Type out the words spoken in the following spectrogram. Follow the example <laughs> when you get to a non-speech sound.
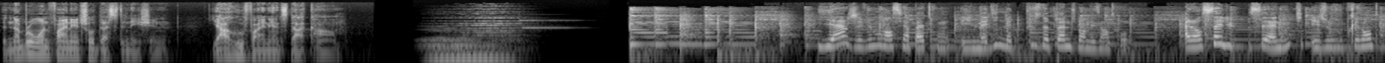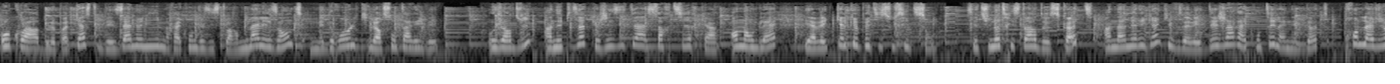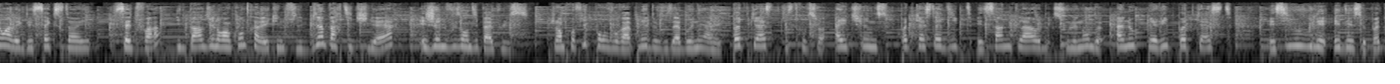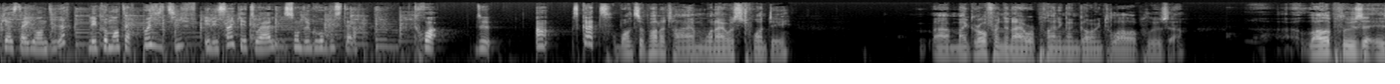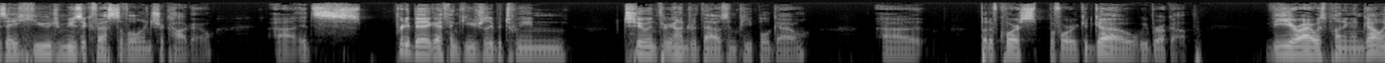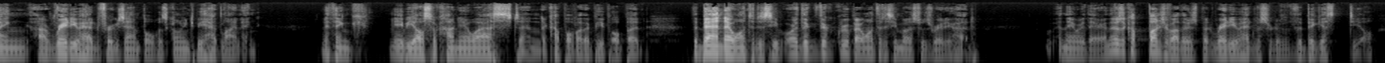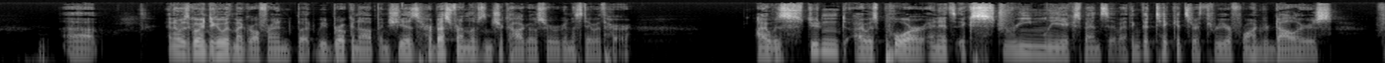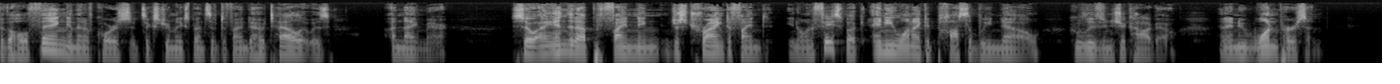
the number one financial destination, yahoofinance.com. Hier, j'ai vu mon ancien patron et il m'a dit de mettre plus de punch dans mes intros. Alors salut, c'est Anouk et je vous présente Awkward, le podcast où des anonymes racontent des histoires malaisantes mais drôles qui leur sont arrivées. Aujourd'hui, un épisode que j'hésitais à sortir car en anglais et avec quelques petits soucis de son. C'est une autre histoire de Scott, un Américain qui vous avait déjà raconté l'anecdote prendre l'avion avec des sextoys. Cette fois, il parle d'une rencontre avec une fille bien particulière et je ne vous en dis pas plus. J'en profite pour vous rappeler de vous abonner à mes podcasts qui se trouvent sur iTunes, Podcast Addict et SoundCloud sous le nom de Anouk Perry Podcast. Et si vous voulez aider ce podcast à grandir, les commentaires positifs et les 5 étoiles sont de gros boosters. 3, 2, 1, Scott Once upon a time, when I was 20, uh, my girlfriend and I were planning on going to Lollapalooza. Lollapalooza is a huge music festival in Chicago. Uh, it's pretty big. I think usually between two and three hundred thousand people go. Uh, but of course, before we could go, we broke up. The year I was planning on going, uh, Radiohead, for example, was going to be headlining. And I think maybe also Kanye West and a couple of other people. But the band I wanted to see, or the, the group I wanted to see most, was Radiohead. And they were there. And there's a couple, bunch of others, but Radiohead was sort of the biggest deal. Uh, and I was going to go with my girlfriend, but we'd broken up, and she has her best friend lives in Chicago, so we were going to stay with her. I was student, I was poor, and it's extremely expensive. I think the tickets are three or four hundred dollars for the whole thing, and then of course it's extremely expensive to find a hotel. It was a nightmare. So I ended up finding, just trying to find, you know, on Facebook anyone I could possibly know who lives in Chicago, and I knew one person,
